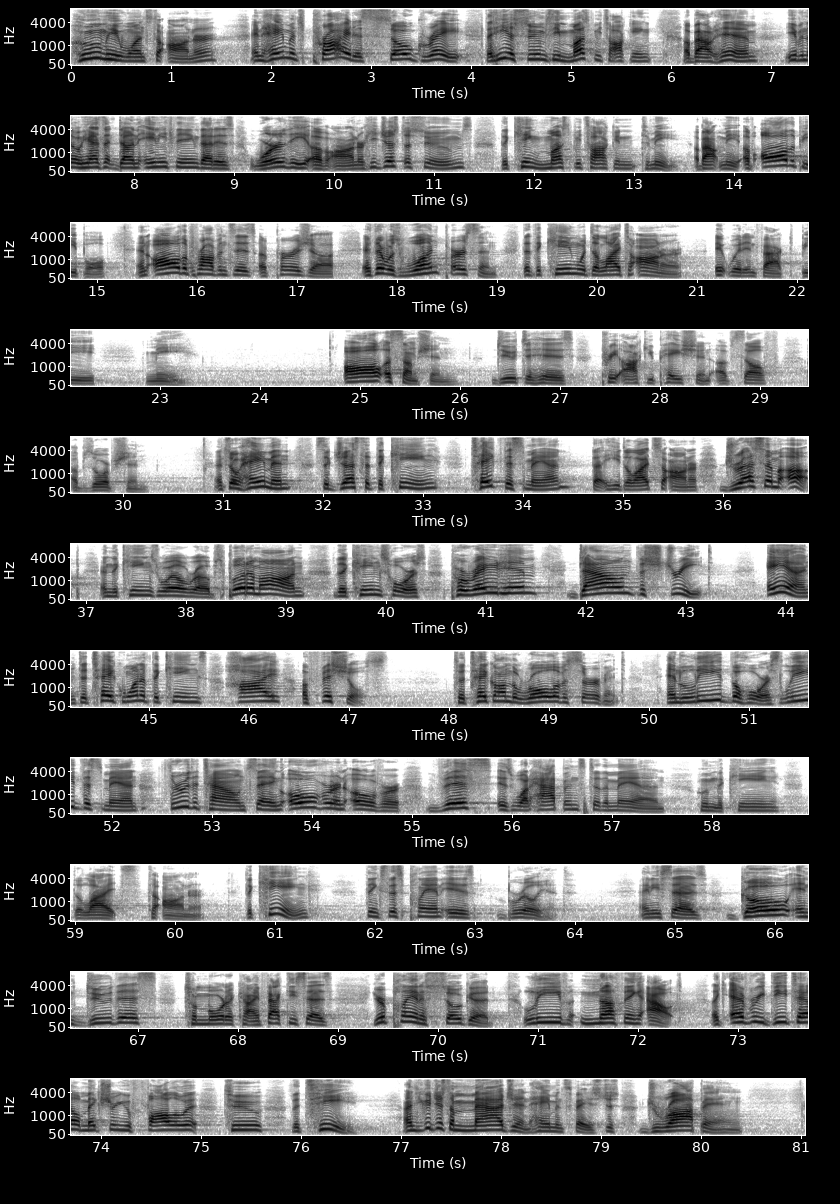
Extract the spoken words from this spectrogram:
whom he wants to honor. And Haman's pride is so great that he assumes he must be talking about him, even though he hasn't done anything that is worthy of honor. He just assumes the king must be talking to me, about me. Of all the people in all the provinces of Persia, if there was one person that the king would delight to honor, it would in fact be me. All assumption due to his preoccupation of self absorption. And so Haman suggests that the king take this man that he delights to honor, dress him up in the king's royal robes, put him on the king's horse, parade him down the street, and to take one of the king's high officials to take on the role of a servant and lead the horse, lead this man through the town, saying over and over, This is what happens to the man whom the king delights to honor. The king thinks this plan is brilliant. And he says, Go and do this to Mordecai. In fact, he says, Your plan is so good. Leave nothing out. Like every detail, make sure you follow it to the T. And you could just imagine Haman's face just dropping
